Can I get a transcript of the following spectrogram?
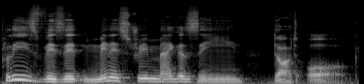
please visit ministrymagazine.org.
